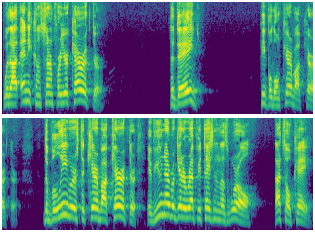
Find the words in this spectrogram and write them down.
without any concern for your character. Today, people don't care about character. The believer is to care about character. If you never get a reputation in this world, that's okay.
